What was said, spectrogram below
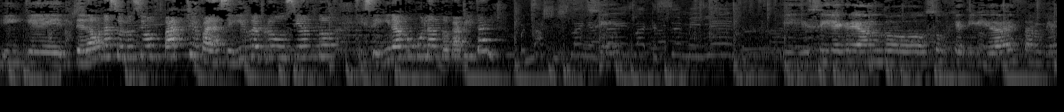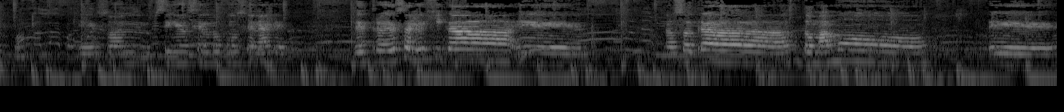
y que te da una solución parche para seguir reproduciendo y seguir acumulando capital. Sí. Y sigue creando subjetividades también. po. que son siguen siendo funcionales. Dentro de esa lógica, eh, nosotras tomamos eh,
